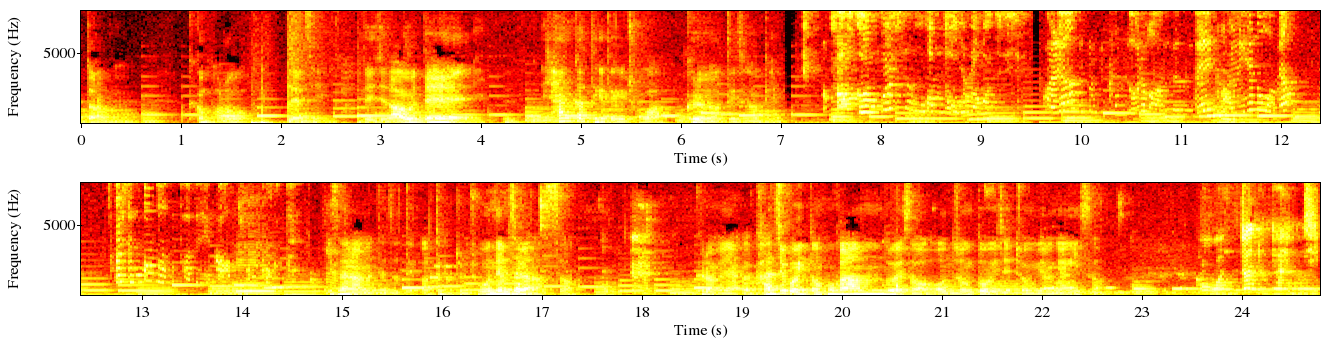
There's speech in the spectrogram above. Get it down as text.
있더라고요. 그건 바로 냄새입니다. 근데 이제 나올 때 향 같은 게 되게 좋아. 그러면 어떻게 생각해? 높아지니까. 이 사람한테도 되- 어떻게 좀 좋은 냄새가 났어. 응. 그러면 약간 가지고 있던 호감도에서 어느 정도 이제 좀 영향이 있어. 어, 완전 영향 있지.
